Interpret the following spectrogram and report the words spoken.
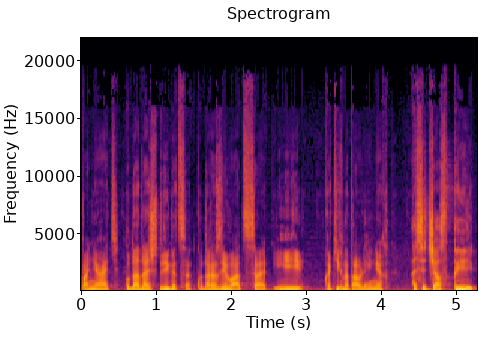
понять, куда дальше двигаться, куда развиваться и в каких направлениях. А сейчас ты,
